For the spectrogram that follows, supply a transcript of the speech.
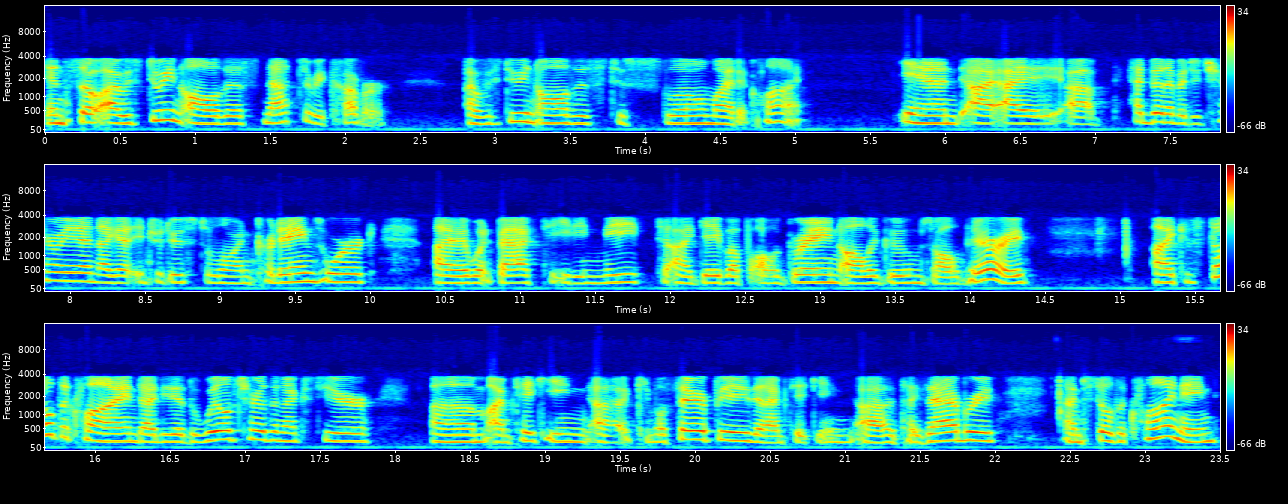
And so I was doing all of this not to recover. I was doing all this to slow my decline. And I, I uh, had been a vegetarian. I got introduced to Loren Cordain's work. I went back to eating meat. I gave up all grain, all legumes, all dairy. I could still declined. I needed the wheelchair the next year. Um, I'm taking uh, chemotherapy. Then I'm taking uh, Tysabri. I'm still declining.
